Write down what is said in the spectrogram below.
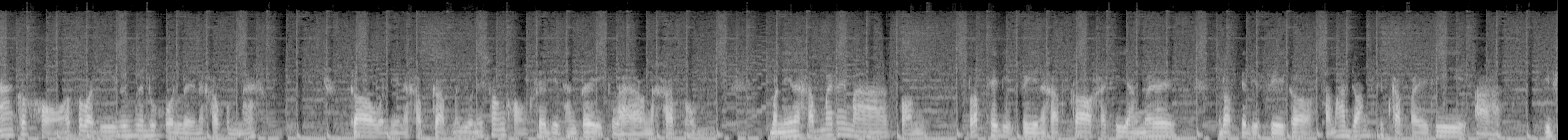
อะก็ขอสวัสดีเพื่อนๆทุกคนเลยนะครับผมนะ ก็วันนี้นะครับกลับมาอยู่ในช่องของ Credit Hunter อีกแล้วนะครับผมวันนี้นะครับไม่ได้มาสอนรับเครดิตฟรีนะครับ ก็ใครที่ยังไม่ได้รับเครดิตฟรีก็สามารถย้อนคลิปกลับไปที่อ่า EP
